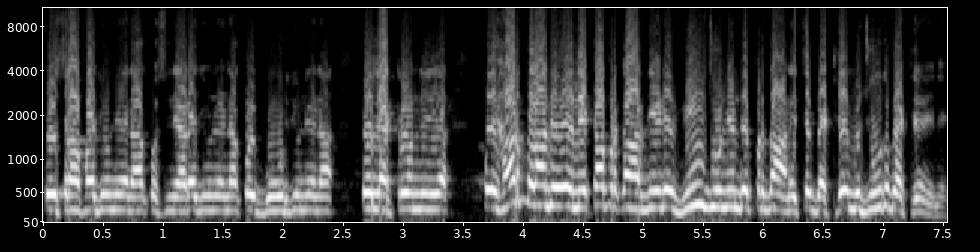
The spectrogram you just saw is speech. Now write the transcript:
ਕੋਈ ਸਰਾਫਾ ਯੂਨੀਅਨ ਆ, ਕੋਈ ਸੁਨਿਆਰਾ ਯੂਨੀਅਨ ਆ, ਕੋਈ ਬੂਟ ਯੂਨੀਅਨ ਆ, ਕੋਈ ਇਲੈਕਟ੍ਰੋਨਿਕ ਆ, ਕੋਈ ਹਰ ਤਰ੍ਹਾਂ ਦੇ ਅਨੇਕਾਂ ਪ੍ਰਕਾਰ ਦੇ ਜਿਹੜੇ 20 ਯੂਨੀਅਨ ਦੇ ਪ੍ਰਧਾਨ ਇੱਥੇ ਬੈਠੇ, ਮੌਜੂਦ ਬੈਠੇ ਹੋਏ ਨੇ।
